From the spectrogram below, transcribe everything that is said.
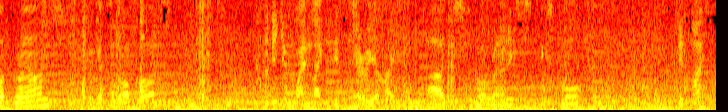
Cod grounds. We get some rock cods. How did you find like this area, like Ah, just go around, ex- explore. this size?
